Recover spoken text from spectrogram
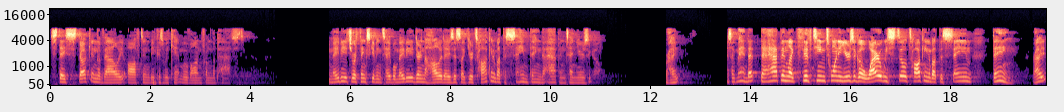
stay stuck in the valley often because we can't move on from the past. Maybe at your Thanksgiving table. Maybe during the holidays, it's like you're talking about the same thing that happened 10 years ago. Right? It's like, man, that, that happened like 15, 20 years ago. Why are we still talking about the same thing, right?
